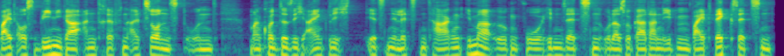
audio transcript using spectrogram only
weitaus weniger antreffen als sonst. Und man konnte sich eigentlich jetzt in den letzten Tagen immer irgendwo hinsetzen oder sogar dann eben weit wegsetzen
